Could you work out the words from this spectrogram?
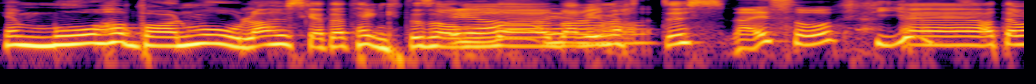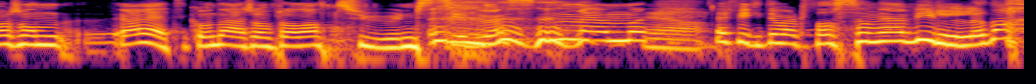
Jeg må ha barn med Ola, husker jeg at jeg tenkte sånn Ja, ja. da vi møttes. Nei, så fint. Eh, at jeg var sånn Jeg vet ikke om det er sånn fra naturens side, nesten, men Ja. jeg fikk det i hvert fall som jeg ville, da.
